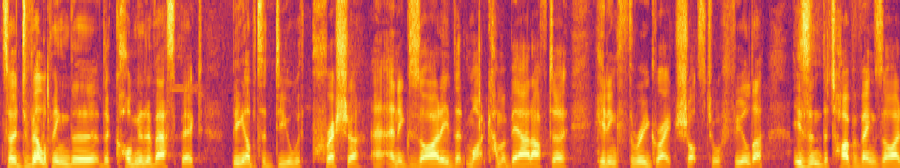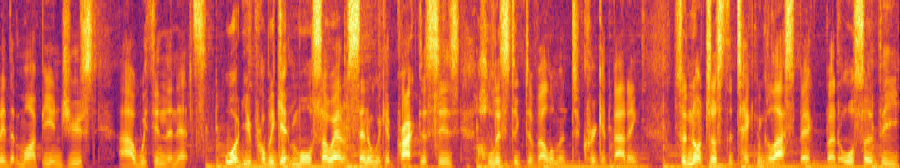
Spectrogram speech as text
So developing the, the cognitive aspect, being able to deal with pressure and anxiety that might come about after hitting three great shots to a fielder isn't the type of anxiety that might be induced uh, within the nets. What you probably get more so out of centre wicket practice is holistic development to cricket batting. So not just the technical aspect, but also the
